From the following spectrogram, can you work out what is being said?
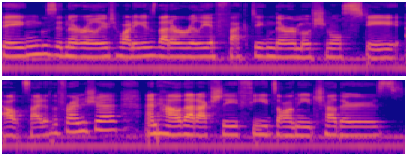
things in their early 20s that are really affecting their emotional state outside of the friendship and how that actually feeds on each other's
